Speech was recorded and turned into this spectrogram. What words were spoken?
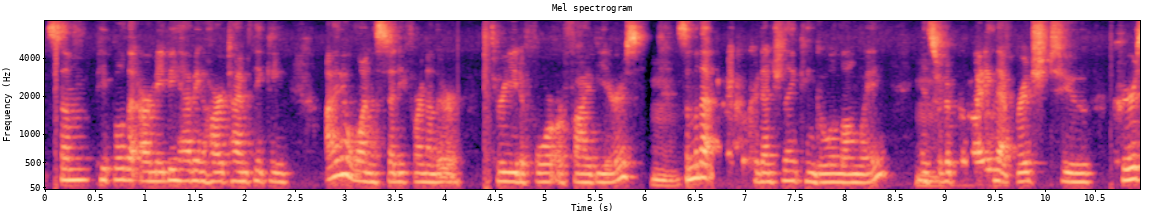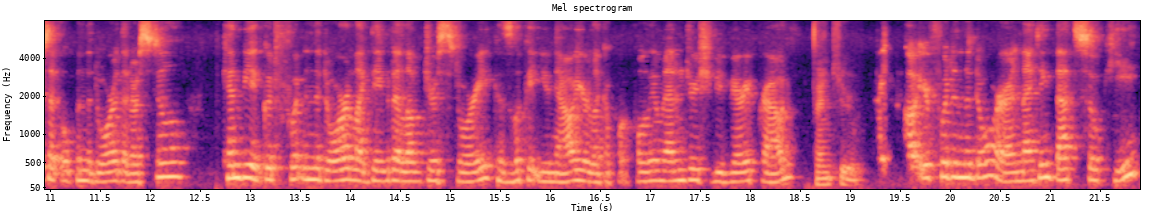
some people that are maybe having a hard time thinking, I don't want to study for another three to four or five years. Mm. Some of that micro credentialing can go a long way mm. in sort of providing that bridge to careers that open the door that are still can be a good foot in the door. Like David, I loved your story because look at you now. You're like a portfolio manager. You should be very proud. Thank you. You got your foot in the door. And I think that's so key.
